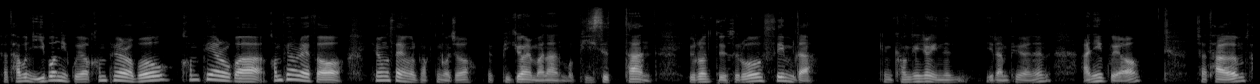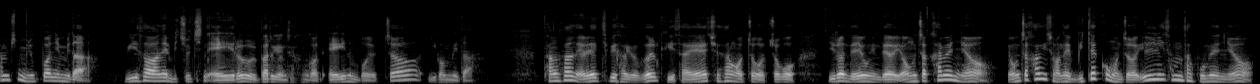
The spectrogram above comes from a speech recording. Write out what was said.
자, 답은 2번이고요. comparable, compare가 compare에서 형용사형을 바뀐 거죠. 비교할 만한 뭐 비슷한 이런 뜻으로 쓰입니다. 경쟁력 있는 이란 표현은 아니고요. 자, 다음 36번입니다. 위서안에 밑줄 친 A를 올바르게 경작한 것. A는 뭐였죠? 이겁니다. 당사는 LATV 가격을 귀사에 최상 어쩌고저쩌고 이런 내용인데요. 영작하면요. 영작하기 전에 밑에 거 먼저 1, 2, 3, 4 보면요.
